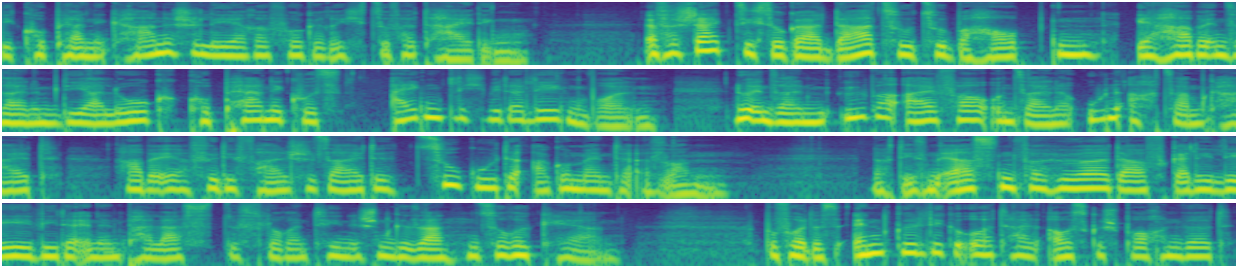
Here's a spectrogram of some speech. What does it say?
die kopernikanische Lehre vor Gericht zu verteidigen. Er versteigt sich sogar dazu zu behaupten, er habe in seinem Dialog Kopernikus eigentlich widerlegen wollen. Nur in seinem Übereifer und seiner Unachtsamkeit habe er für die falsche Seite zu gute Argumente ersonnen. Nach diesem ersten Verhör darf Galilei wieder in den Palast des florentinischen Gesandten zurückkehren. Bevor das endgültige Urteil ausgesprochen wird,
